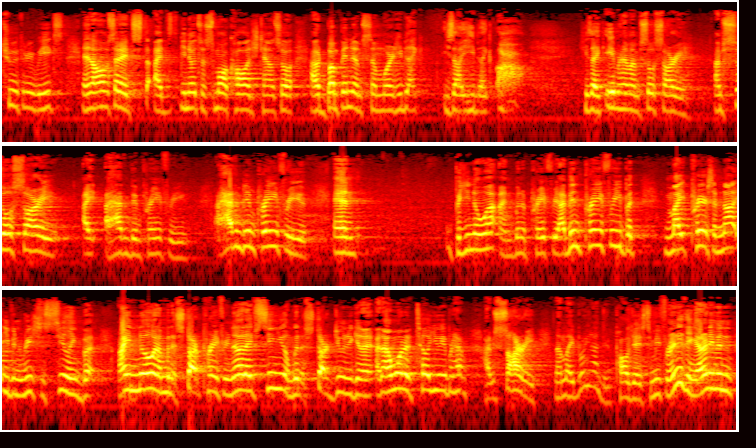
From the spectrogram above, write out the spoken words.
two or three weeks, and all of a sudden, I'd, I'd, you know, it's a small college town, so I would bump into him somewhere, and he'd be like, he's like, he'd be like, oh, he's like, Abraham, I'm so sorry. I'm so sorry. I, I haven't been praying for you. I haven't been praying for you, and but you know what? I'm going to pray for you. I've been praying for you, but my prayers have not even reached the ceiling. But I know, and I'm going to start praying for you. Now that I've seen you, I'm going to start doing it again. And I want to tell you, Abraham, I'm sorry. And I'm like, bro, you don't have to apologize to me for anything. I don't even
